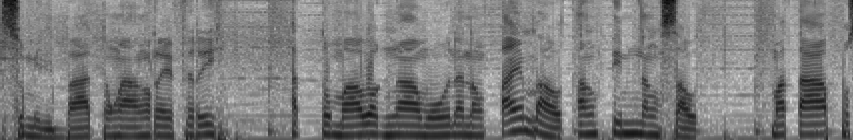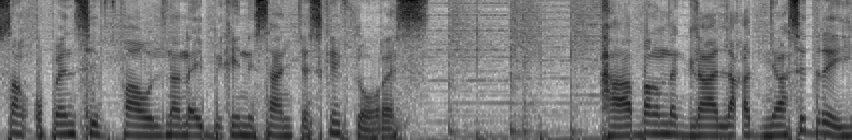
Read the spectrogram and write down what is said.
Sumilbato nga ang referee at tumawag nga muna ng timeout ang team ng South matapos ang offensive foul na naibigay ni Sanchez kay Flores. Habang naglalakad nga si Dre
